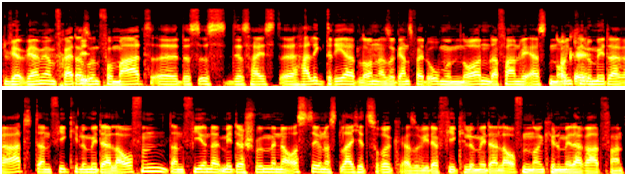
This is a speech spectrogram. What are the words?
wir, wir haben ja am Freitag so ein Format, äh, das ist, das heißt äh, Hallig Triathlon, also ganz weit oben im Norden. Da fahren wir erst neun okay. Kilometer Rad, dann vier Kilometer laufen, dann 400 Meter schwimmen in der Ostsee und das gleiche zurück. Also wieder vier Kilometer laufen, neun Kilometer Rad fahren.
